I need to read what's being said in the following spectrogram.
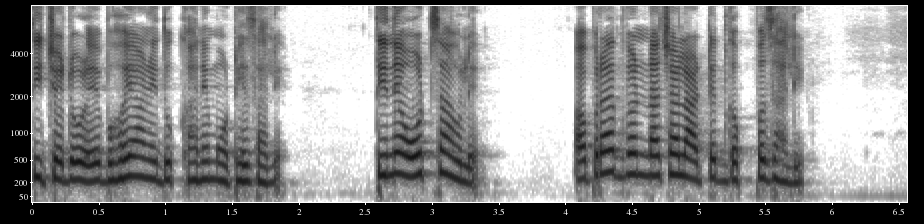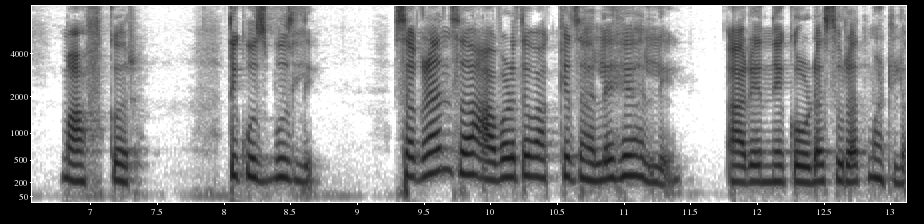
तिचे डोळे भय आणि दुःखाने मोठे झाले. तिने ओठ चावले. अपराधगंडाच्या लाटेत गप्प झाली. माफ कर. ती कुजबुजली. सगळ्यांचं आवडतं वाक्य झालं हे हल्ले. आर्यनने कोरड्या सुरात म्हटलं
